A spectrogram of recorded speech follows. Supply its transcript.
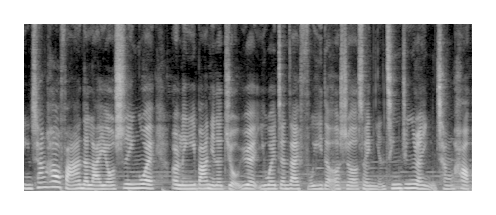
尹昌浩法案的来由是因为，二零一八年的九月，一位正在服役的二十二岁年轻军人尹昌浩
